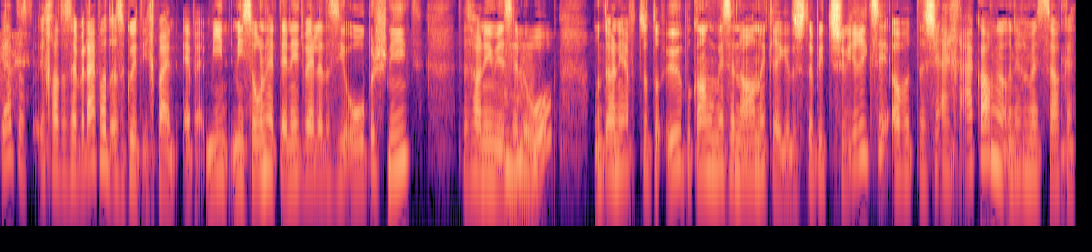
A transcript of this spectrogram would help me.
Ja, das, ich habe das eben auch gedacht. Also gut, ich meine, eben, mein, mein Sohn hätte nicht wollen, dass ich oben schneide. Das habe ich müssen mhm. lassen. Und dann habe ich einfach so den Übergang müssen ankriegen. Das war ein bisschen schwierig, gewesen, aber das ist eigentlich auch gegangen. Und ich muss sagen,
